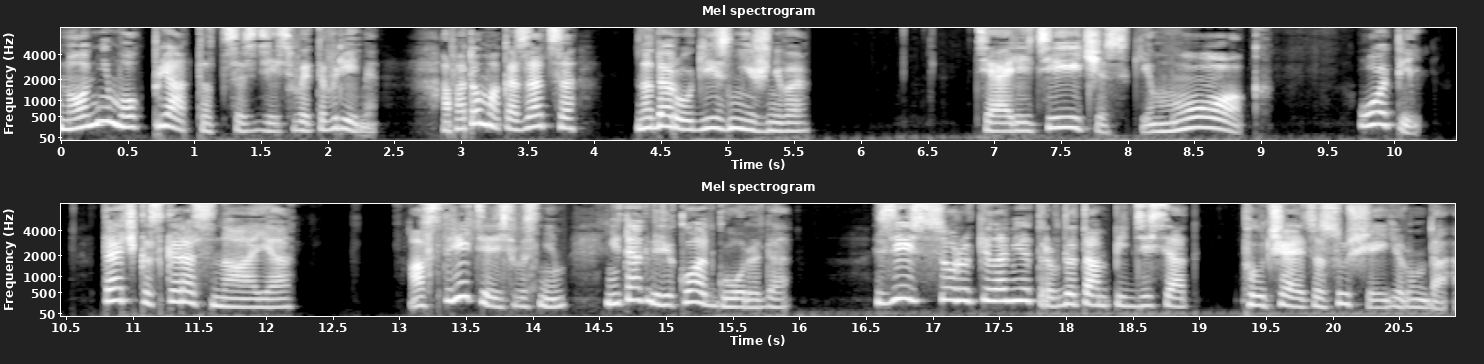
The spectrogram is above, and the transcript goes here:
Но он не мог прятаться здесь в это время, а потом оказаться на дороге из Нижнего. Теоретически мог. «Опель» Тачка скоростная. А встретились вы с ним не так далеко от города. Здесь 40 километров, да там 50. Получается сущая ерунда.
